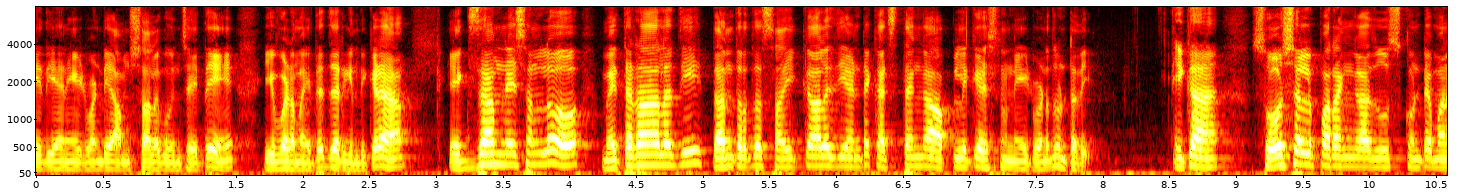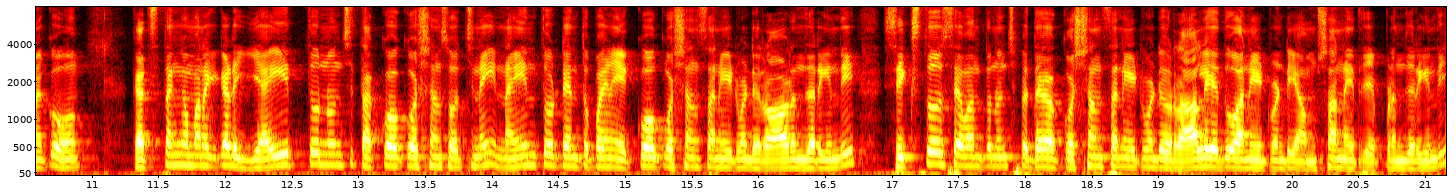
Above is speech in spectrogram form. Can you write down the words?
ఏది అనేటువంటి అంశాల గురించి అయితే ఇవ్వడం అయితే జరిగింది. ఇక్కడ ఎగ్జామినేషన్లో మెథడాలజీ దాని తర్వాత సైకాలజీ అంటే ఖచ్చితంగా అప్లికేషన్ అనేటువంటిది ఉంటుంది. ఇక సోషల్ పరంగా చూసుకుంటే మనకు ఖచ్చితంగా మనకి ఇక్కడ ఎయిత్ నుంచి తక్కువ క్వశ్చన్స్ వచ్చినాయి. నైన్త్ టెన్త్ పైన ఎక్కువ క్వశ్చన్స్ అనేటువంటి రావడం జరిగింది. సిక్స్త్ సెవెంత్ నుంచి పెద్దగా క్వశ్చన్స్ అనేటువంటివి రాలేదు అనేటువంటి అంశాన్ని అయితే చెప్పడం జరిగింది.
